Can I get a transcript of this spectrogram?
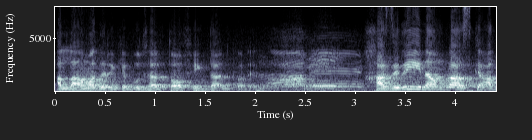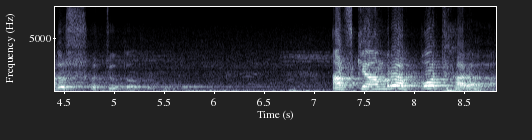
আল্লাহ আমাদেরকে বুঝার তৌফিক দান করেন। হাজিরিন, আমরা আজকে আদর্শচ্যুত। আজকে আমরা পথ হারা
